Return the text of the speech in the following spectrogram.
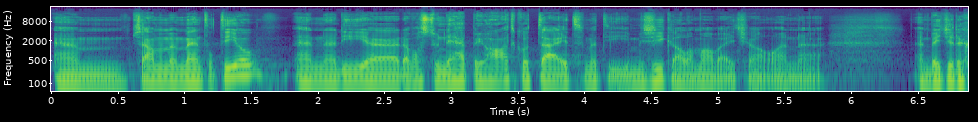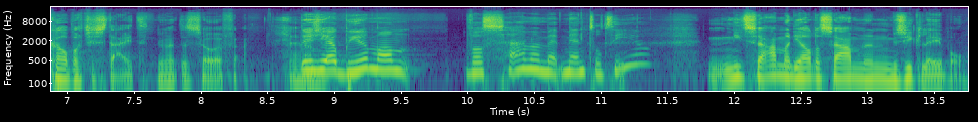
Um, samen met Mental Tio. En uh, die, uh, dat was toen de happy hardcore tijd met die muziek allemaal, weet je wel. En uh, een beetje de gabbertjes tijd, we het zo even. Dus um, jouw buurman was samen met Mental Tio? Niet samen, die hadden samen een muzieklabel.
